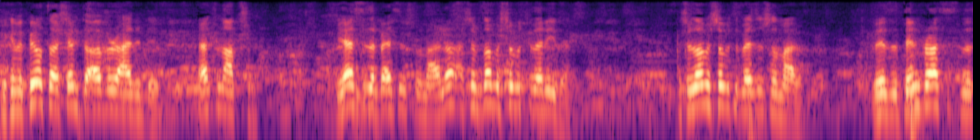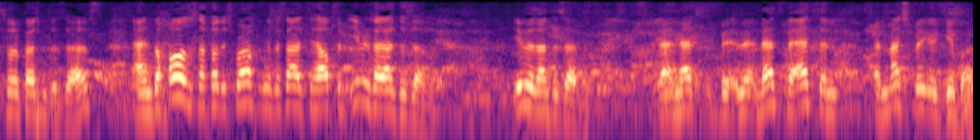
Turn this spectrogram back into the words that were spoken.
We can appeal to Hashem to override the din. That's an option. Yes, it's a Beis Shalmala. Hashem's not Meshubah to that either. Hashem's not Meshubah to Beis Shalmala. There's a din process, and that's what a person deserves. And the because Hakadosh Baruch can decide to help them, even if they don't deserve it, even if they don't deserve it. And that's that's the essence, a much bigger gibber.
